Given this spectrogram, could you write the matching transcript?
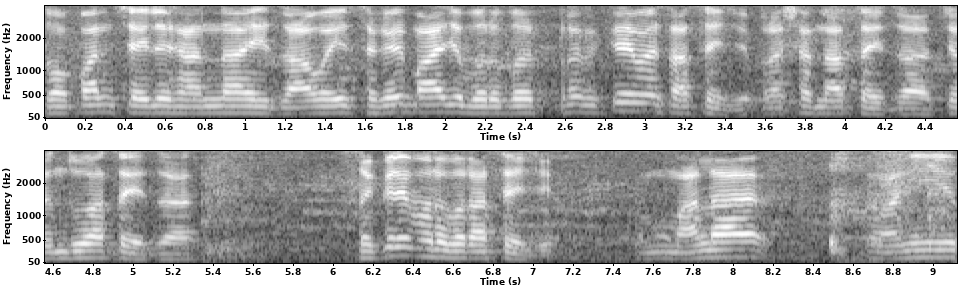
सोपान शैलेश अण्णा हे जावई सगळे माझ्याबरोबर प्रत्येक वेळेस असायचे. प्रशांत असायचा चंदू असायचा. सगळे बरोबर असायचे. मला आणि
